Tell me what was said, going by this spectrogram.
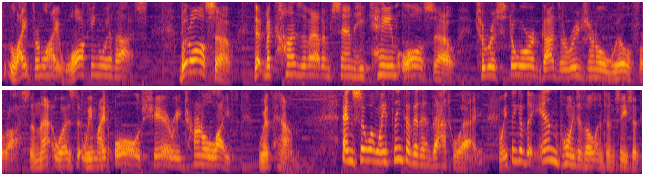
light from light, walking with us. But also, that because of Adam's sin, he came also to restore God's original will for us, and that was that we might all share eternal life with him. And so when we think of it in that way, we think of the end point of the Lenten season,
